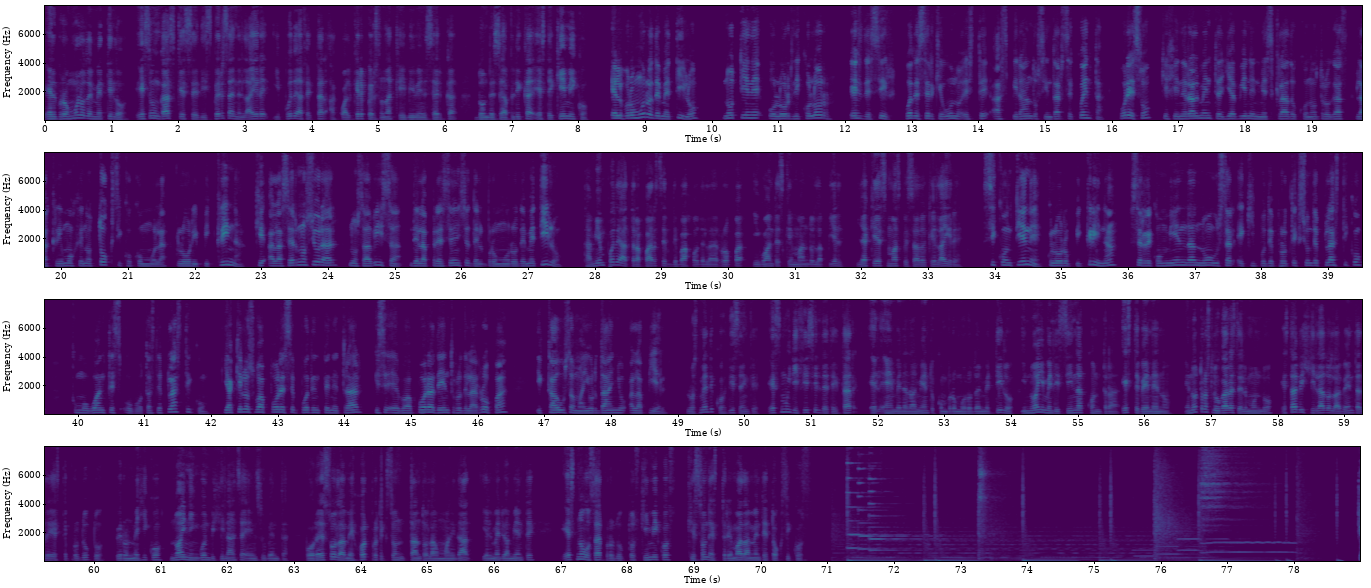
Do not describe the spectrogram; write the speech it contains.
El bromuro de metilo es un gas que se dispersa en el aire y puede afectar a cualquier persona que vive cerca donde se aplica este químico. El bromuro de metilo no tiene olor ni color, es decir, puede ser que uno esté aspirando sin darse cuenta, por eso que generalmente ya vienen mezclado con otro gas lacrimógeno tóxico como la cloripicrina, que al hacernos llorar nos avisa de la presencia del bromuro de metilo. También puede atraparse debajo de la ropa y guantes quemando la piel, ya que es más pesado que el aire. Si contiene cloropicrina, se recomienda no usar equipo de protección de plástico como guantes o botas de plástico ya que los vapores se pueden penetrar y se evapora dentro de la ropa y causa mayor daño a la piel. Los médicos dicen que es muy difícil detectar el envenenamiento con bromuro de metilo y no hay medicina contra este veneno. En otros lugares del mundo está vigilado la venta de este producto, pero en México no hay ninguna vigilancia en su venta. Por eso la mejor protección tanto a la humanidad y el medio ambiente es no usar productos químicos que son extremadamente tóxicos.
